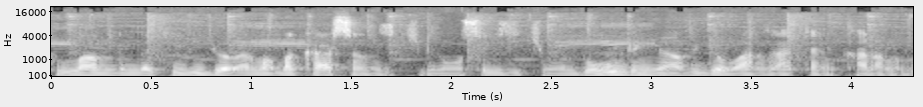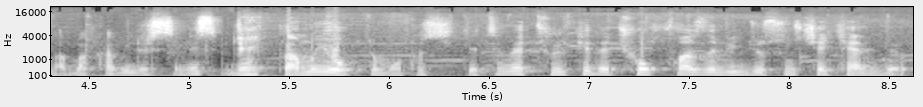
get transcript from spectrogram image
kullandığımdaki videolarıma bakarsanız 2018-2010 dolu dünya video var zaten kanalımda bakabilirsiniz reklamı yoktu motosikletin ve Türkiye'de çok fazla videosunu çeken de yok.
